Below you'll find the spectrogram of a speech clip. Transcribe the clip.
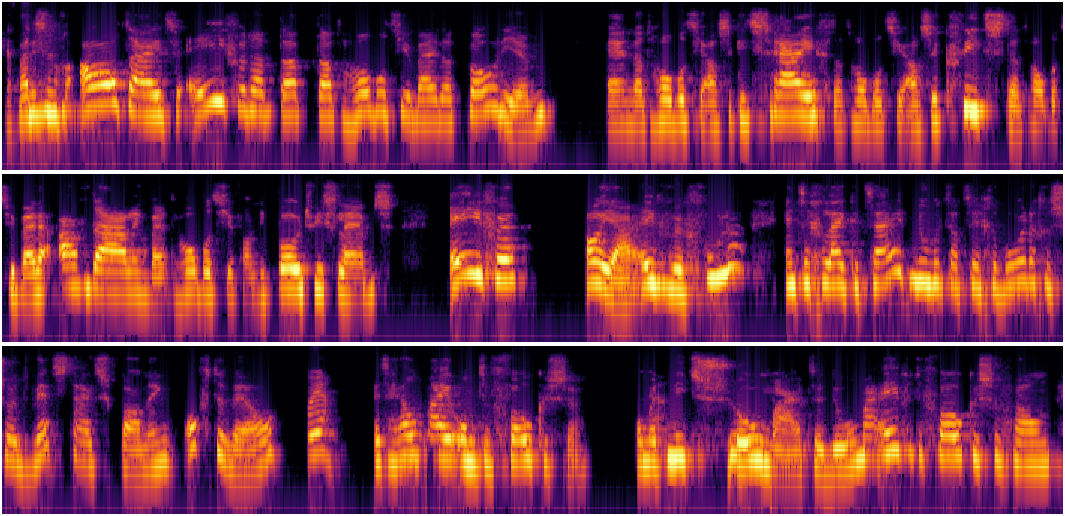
Maar er is nog altijd even dat, dat, dat hobbeltje bij dat podium. En dat hobbeltje als ik iets schrijf, dat hobbeltje als ik fiets, dat hobbeltje bij de afdaling, bij het hobbeltje van die poetry slams. Even oh ja, even weer voelen. En tegelijkertijd noem ik dat tegenwoordig een soort wedstrijdspanning. Oftewel, oh ja. het helpt mij om te focussen. Om het niet zomaar te doen, maar even te focussen van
